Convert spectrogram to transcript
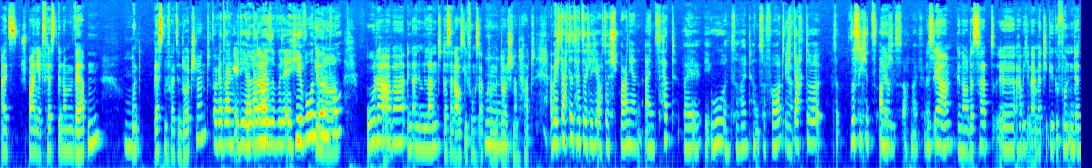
als Spanien festgenommen werden und bestenfalls in Deutschland. Ich wollte gerade sagen, idealerweise würde er hier wohnen Genau. irgendwo. oder aber in einem Land, das ein Auslieferungsabkommen Mhm. mit Deutschland hat. Aber ich dachte tatsächlich auch, dass Spanien eins hat, weil EU und so weiter und so fort. Ich Ja. dachte, also wusste ich jetzt auch Ja. nicht, ist auch neu für mich. Ist, ja, genau, das hat, äh, habe ich in einem Artikel gefunden, Mhm. der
